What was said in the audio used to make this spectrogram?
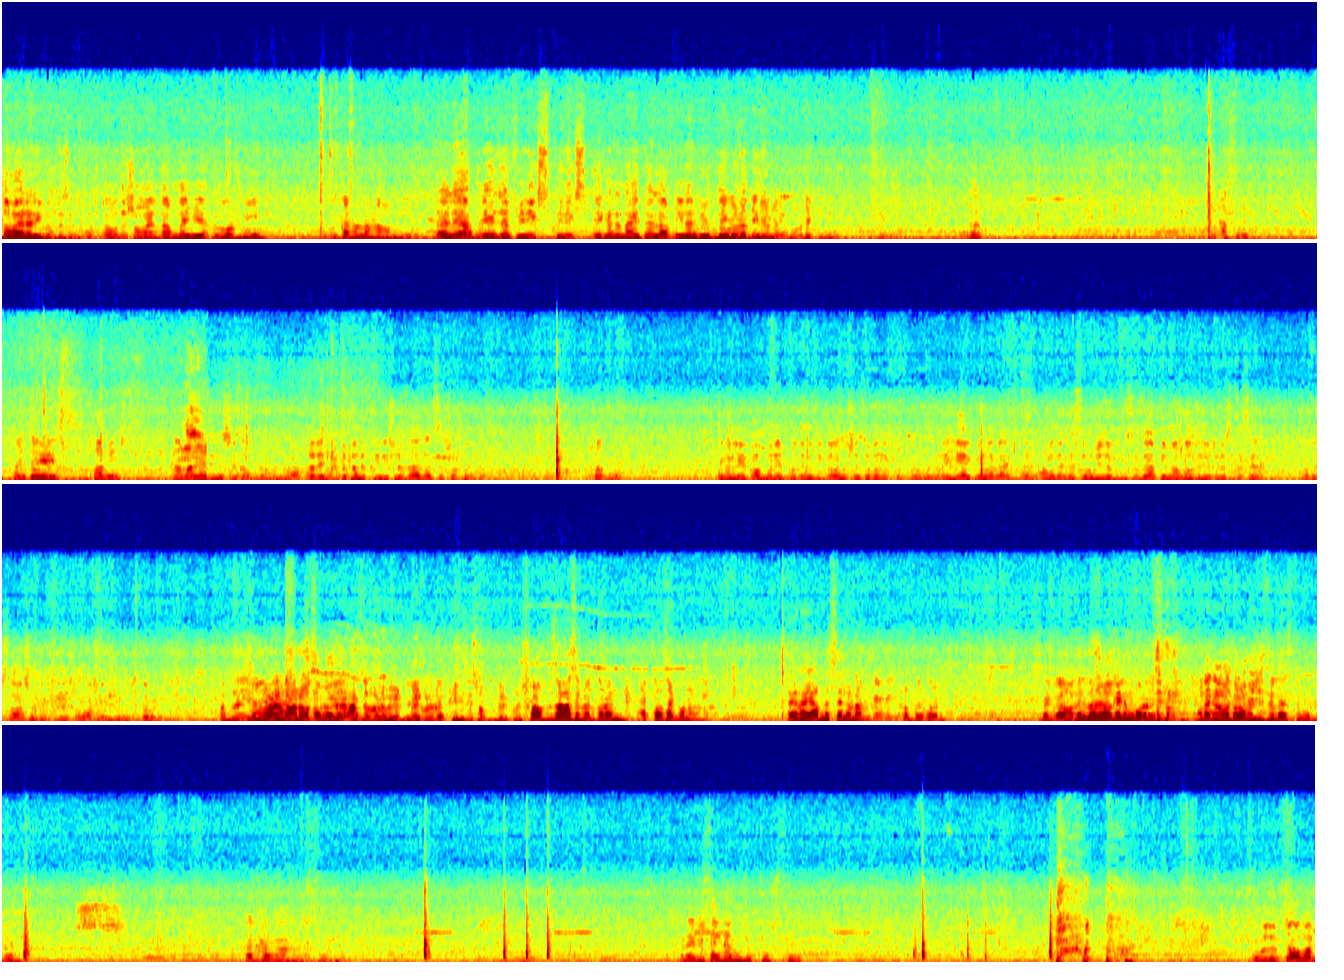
তো হয়রানি করতেছেন প্রশ্ন। আমাদের সময়ের দাম নাই মিয়া। তাহলে আপনি এই যে ফিনিক্স ফিনিক্স এখানে নাই তাহলে আপনি এর বিরুদ্ধে অভিযোগ দিলেন ওটা কি দিন হ্যাঁ? আছে। ওটা তো এস হবে। জব্দ করল আপনার এই দোকানে ফিনিশের আছে সব বের করো সব বের এগুলি কোম্পানির প্রতিনিধিকে অবশ্যই যোগাযোগ করতে হবে। মানে ইয়ার কি মারায় হ্যাঁ? আমাদের কাছে অভিযোগ দিচ্ছে যে আপনি নকল জিনিস বেচতেছেন। অথচ আসল দেখছি সব আসল জিনিস তবে সব যা আছে বের করেন একটাও থাকবে না। এই ভাই আপনার ছেলে না? সব বের করেন। বের করে করেন। অনেকে আমাদের অফিসে চলে আসতে বলবেন। আর যাব না দোস্ত। মানে রিসেন্ট অভিযোগ করছে। অভিযোগটা আবার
